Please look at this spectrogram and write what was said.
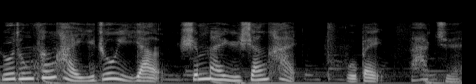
如同沧海遗珠一样，深埋于山海，不被发掘。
